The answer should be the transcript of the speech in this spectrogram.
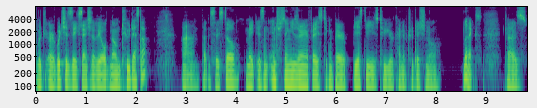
which or which is the extension of the old GNOME 2 desktop. Um, but say still, Mate is an interesting user interface to compare BSDs to your kind of traditional Linux, because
